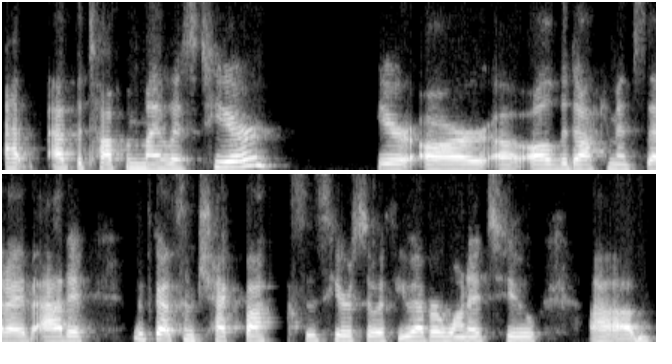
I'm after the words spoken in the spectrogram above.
at, at the top of my list here. Here are uh, all the documents that I've added. We've got some check boxes here. So if you ever wanted to, um,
